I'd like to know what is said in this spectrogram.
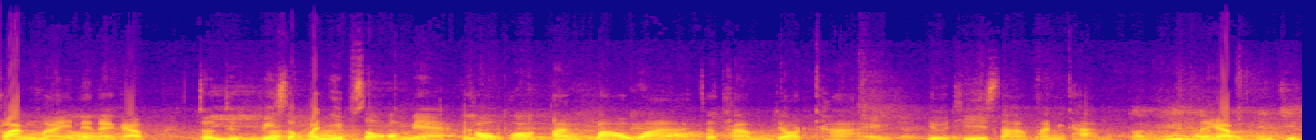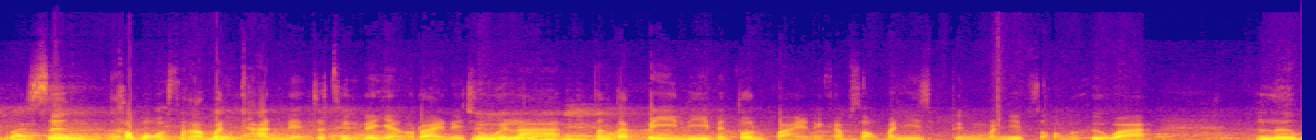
ครั้งใหม่เนี่ยนะครับจนถึงปี 2022 เนี่ยเขาก็ตั้งเป้าว่าจะทำยอดขายอยู่ที่ 3,000 คันนะครับซึ่งเขาบอกว่า 3,000 คันเนี่ยจะถึงได้อย่างไรในช่วงเวลาตั้งแต่ปีนี้เป็นต้นไปนะครับ 2020 ถึง 2022 ก็คือว่าเริ่ม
